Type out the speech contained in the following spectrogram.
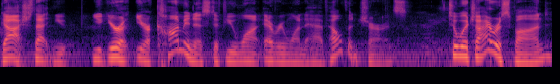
gosh, that you you're a, you're a communist if you want everyone to have health insurance. To which I respond,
